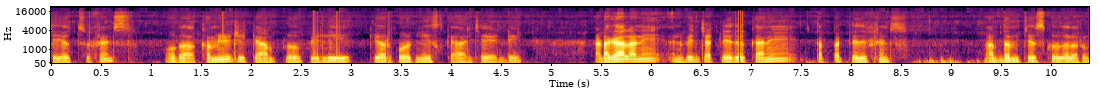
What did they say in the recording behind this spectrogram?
చేయొచ్చు ఫ్రెండ్స్. ఒక కమ్యూనిటీ క్యాంప్లోకి వెళ్ళి క్యూఆర్ కోడ్ని స్కాన్ చేయండి. అడగాలని అనిపించట్లేదు కానీ తప్పట్లేదు ఫ్రెండ్స్. అర్థం చేసుకోగలరు.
